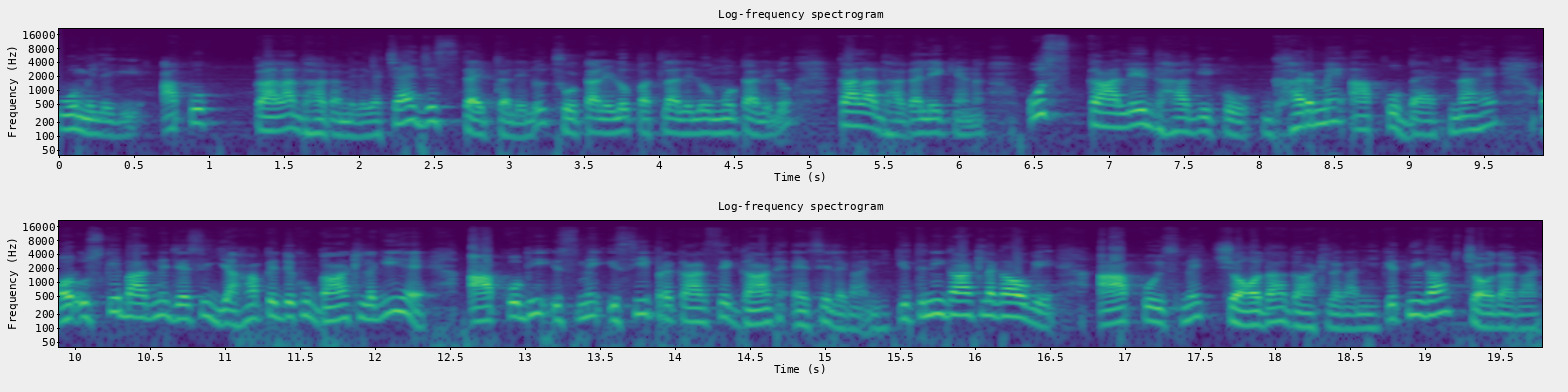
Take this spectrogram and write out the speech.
वो मिलेगी। आपको काला धागा मिलेगा। चाहे जिस टाइप का ले लो, छोटा ले लो, पतला ले लो, मोटा ले लो, काला धागा लेके आना। उस काले धागे को घर में आपको बैठना है और उसके बाद में जैसे यहाँ पे देखो गांठ लगी है, आपको भी इसमें इसी प्रकार से गांठ ऐसे लगानी है। कितनी गांठ लगाओगे? आपको इसमें चौदह गांठ लगानी है। कितनी गांठ? चौदह गांठ।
